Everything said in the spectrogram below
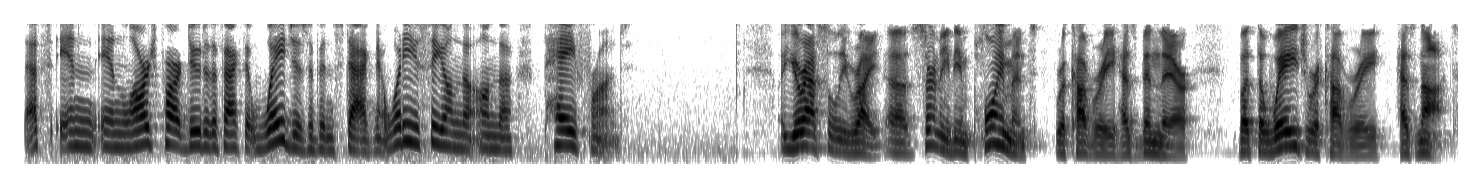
that's in, in large part due to the fact that wages have been stagnant. What do you see on the on the pay front? You're absolutely right. Uh, certainly, the employment recovery has been there, but the wage recovery has not.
